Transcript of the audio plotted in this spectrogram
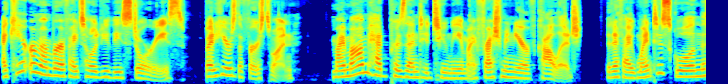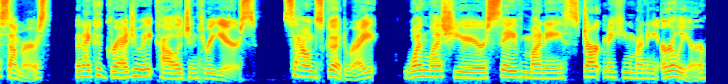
I can't remember if I told you these stories, but here's the first one. My mom had presented to me in my freshman year of college that if I went to school in the summers, then I could graduate college in three years. Sounds good, right? One less year, save money, start making money earlier.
